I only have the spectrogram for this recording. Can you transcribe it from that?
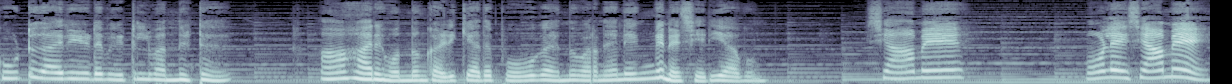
കൂട്ടുകാരിയുടെ വീട്ടിൽ വന്നിട്ട് ആഹാരം ഒന്നും കഴിക്കാതെ പോവുക എന്ന് പറഞ്ഞാൽ എങ്ങനെ ശരിയാവും? ശ്യാമേ മോളെ ശ്യാമേ.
